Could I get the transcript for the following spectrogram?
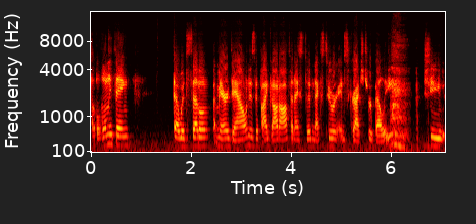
the only thing that would settle that mare down is if I got off and I stood next to her and scratched her belly. she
